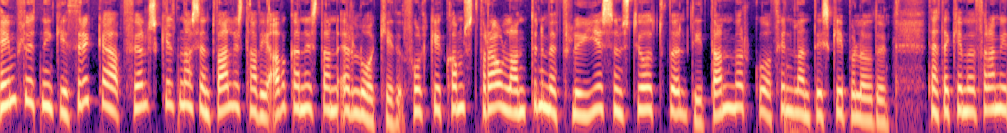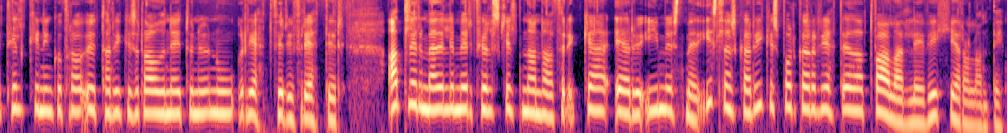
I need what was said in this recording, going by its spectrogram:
Heimflutningi þryggja fjölskyldna sem dvalist hafi í Afganistan er lokið. Fólki komst frá landinu með flugi sem stjórnvöld í Danmörku og Finnlandi skipulögðu. Þetta kemur fram í tilkynningu frá utanríkisráðuneytunu nú rétt fyrir fréttir. Allir meðlimir fjölskyldnana þryggja eru ímist með íslenska ríkisborgararétt eða dvalarleifi hér á landi.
